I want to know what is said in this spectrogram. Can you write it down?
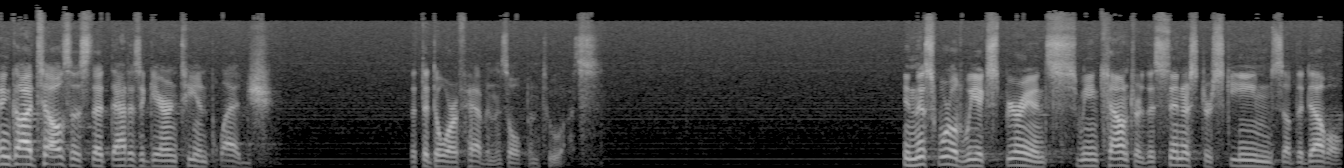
And God tells us that that is a guarantee and pledge that the door of heaven is open to us. In this world, we experience, we encounter the sinister schemes of the devil.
